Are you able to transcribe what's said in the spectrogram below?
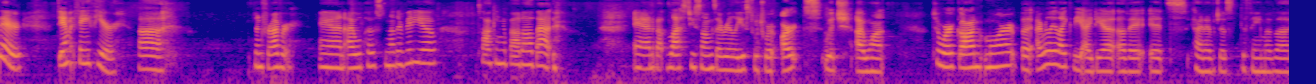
there! Damn it, Fayth here. Uh, it's been forever. And I will post another video talking about all that. and about the last two songs I released, which were Arts, which I want to work on more, but I really like the idea of it. It's kind of just the theme of uh,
